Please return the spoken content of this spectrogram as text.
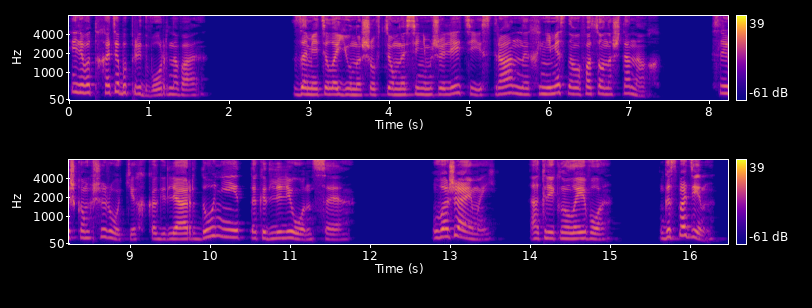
Или вот хотя бы придворного. Заметила юношу в темно-синем жилете и странных, неместного фасона штанах. Слишком широких, как для Ордонии, так и для Леонция. «Уважаемый!» – окликнула его. «Господин!»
